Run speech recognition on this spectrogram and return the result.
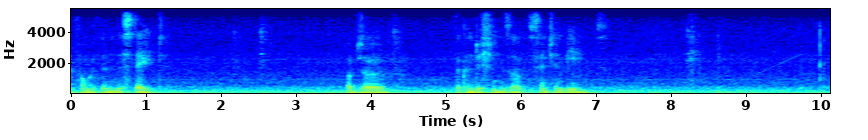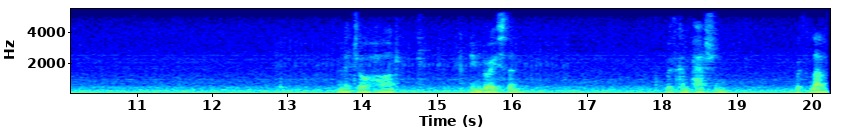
And from within this state, observe the conditions of sentient beings. Your heart embrace them with compassion, with love.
